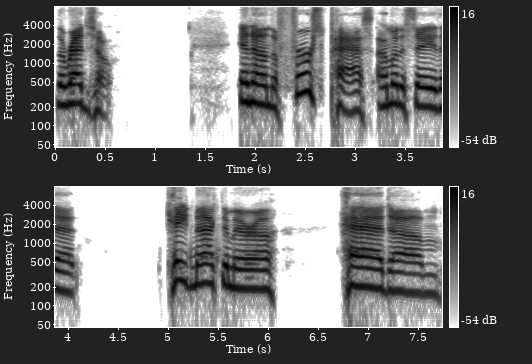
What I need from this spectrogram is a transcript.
the red zone. And on the first pass, I'm going to say that Cade McNamara had um,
